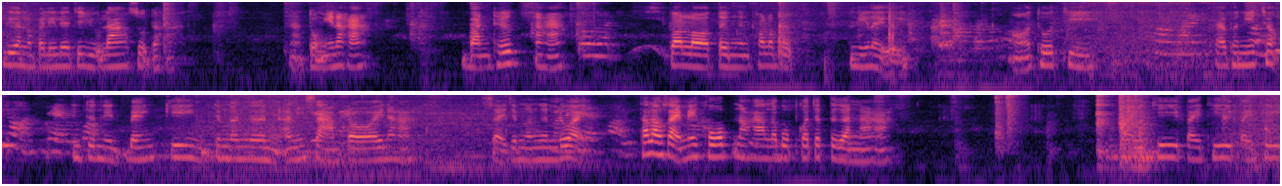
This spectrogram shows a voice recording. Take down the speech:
เลื่อนลงไปเรื่อยๆจะอยู่ล่างสุดนะคะอ่าตรงนี้นะคะ บันทึกนะคะ ก็รอเติมเงินเข้าระบบอันนี้อะไรเอ่ย อ๋อ โทษที ยพาณิชย์ช่องอินเทอร์เน็ตแบงกิ้งจำนวนเงินอันนี้ 300 นะคะ ใส่จำนวนเงินด้วย ถ้าเราใส่ไม่ครบนะคะ ระบบก็จะเตือนนะคะ ไปที่ไปที่ไปที่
